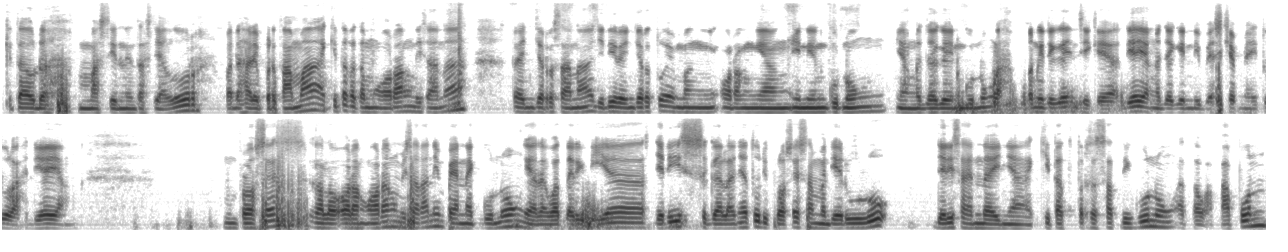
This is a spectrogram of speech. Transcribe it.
kita udah memastikan lintas jalur. Pada hari pertama kita ketemu orang di sana, ranger sana. Jadi ranger tuh emang orang yang ingin gunung, yang ngejagain gunung lah. Bukan ngejagain sih, kayak dia yang ngejagain di base campnya itulah. Dia yang memproses kalau orang-orang misalkan nih pengen naik gunung ya lewat dari dia. Jadi segalanya tuh diproses sama dia dulu. Jadi seandainya kita tuh tersesat di gunung atau apa pun,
